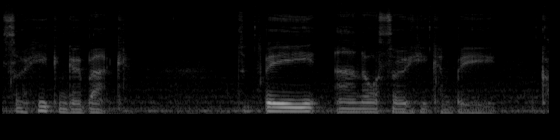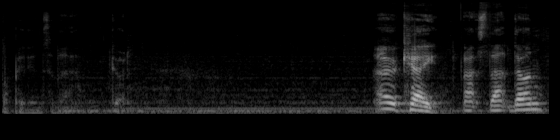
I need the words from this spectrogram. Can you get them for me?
so he can go back to B, and also he can be copied into there. Good. Okay, that's that done.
